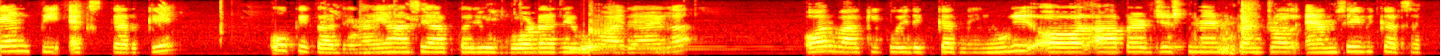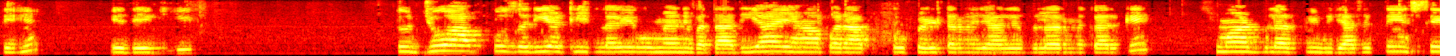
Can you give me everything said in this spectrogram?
10 पी एक्स करके ओके कर देना। यहाँ से आपका जो बॉर्डर है वो आ जाएगा और बाकी कोई दिक्कत नहीं होगी और आप एडजस्टमेंट कंट्रोल एम से भी कर सकते हैं। ये देखिए। तो जो आपको ज़रिया ठीक लगे, वो मैंने बता दिया है। यहाँ पर आपको फ़िल्टर में जाके, ब्लर में करके, स्मार्ट ब्लर पे भी जा सकते हैं। इससे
